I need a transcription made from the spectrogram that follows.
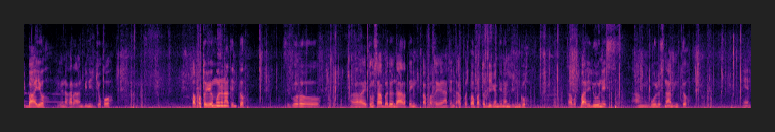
Ibayo. Yung nakaraang binidyo ko. Papatuyo muna natin to. Siguro Ah, itong Sabado darating, papatayan natin. Tapos papatubigan din ng linggo. Tapos bali lunes, ang bulos namin to. Ayan.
